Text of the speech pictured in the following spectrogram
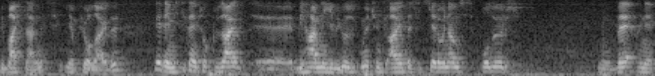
bir başlangıç yapıyorlardı. Ne demiştik hani çok güzel e, bir hamle gibi gözükmüyor çünkü aynı taş iki kere oynanmış oluyoruz. Ve hani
